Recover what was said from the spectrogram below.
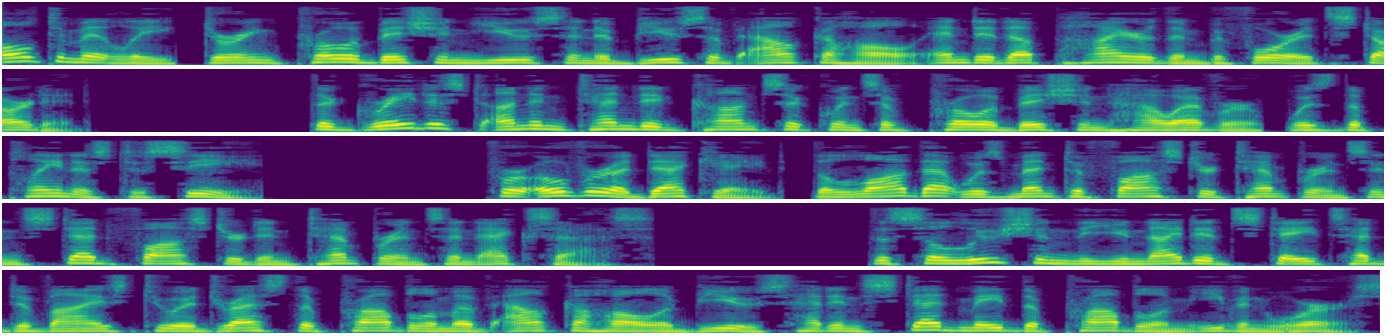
Ultimately, during Prohibition use and abuse of alcohol ended up higher than before it started. The greatest unintended consequence of Prohibition however, was the plainest to see. For over a decade, the law that was meant to foster temperance instead fostered intemperance and excess. The solution the United States had devised to address the problem of alcohol abuse had instead made the problem even worse.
